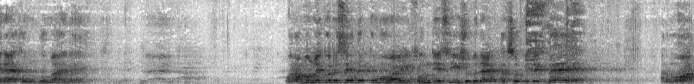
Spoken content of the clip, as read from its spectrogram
এরা এখন ঘুমায় নেয় ওরা মনে করেছে এদেরকে মোবাইল ফোন দিয়েছি, শুধু একটা ছবি দেখবে, আর মদ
